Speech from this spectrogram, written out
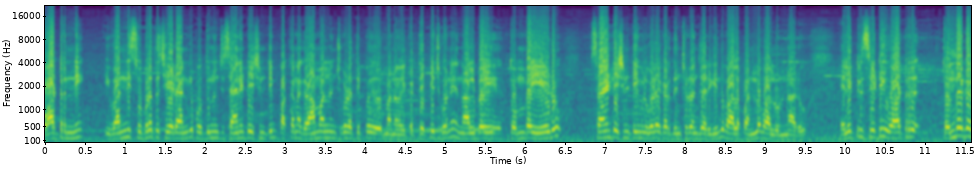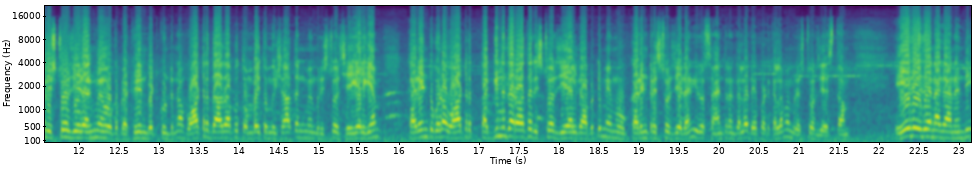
వాటర్ని ఇవన్నీ శుభ్రత చేయడానికి పొద్దు నుంచి శానిటేషన్ టీం పక్కన గ్రామాల నుంచి కూడా తిప్పి మనం ఇక్కడ తెప్పించుకొని నలభై తొంభై ఏడు శానిటేషన్ టీంలు కూడా ఇక్కడ దించడం జరిగింది. వాళ్ళ పనిలో వాళ్ళు ఉన్నారు. ఎలక్ట్రిసిటీ వాటర్ తొందరగా రిస్టోర్ చేయడానికి మేము ఒక ప్రక్రియను పెట్టుకుంటున్నాం. వాటర్ దాదాపు తొంభై తొమ్మిది శాతం మేము రిస్టోర్ చేయగలిగాం. కరెంట్ కూడా వాటర్ తగ్గిన తర్వాత రిస్టోర్ చేయాలి కాబట్టి మేము కరెంట్ రిస్టోర్ చేయడానికి ఈరోజు సాయంత్రం కల్లా రేపటికల్లా మేము రిస్టోర్ చేస్తాం. ఏదేదైనా కానివ్వండి.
